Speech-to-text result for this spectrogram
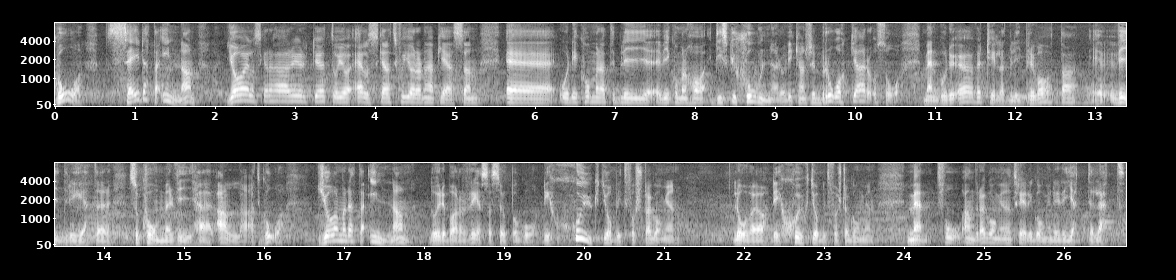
Gå! Säg detta innan jag älskar det här yrket och jag älskar att få göra den här pjäsen. Eh, och det kommer att bli, vi kommer att ha diskussioner och vi kanske bråkar och så. Men går det över till att bli privata eh, vidrigheter så kommer vi här alla att gå. Gör man detta innan, då är det bara att resa sig upp och gå. Det är sjukt jobbigt första gången lovar jag. Det är sjukt jobbigt första gången. Men två, andra gången och tredje gången är det jättelätt.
